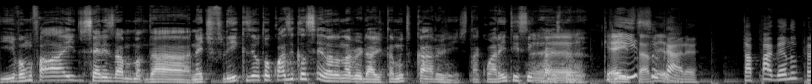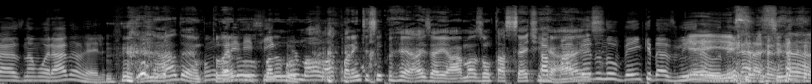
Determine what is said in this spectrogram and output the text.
E vamos falar aí de séries da, da Netflix. Eu tô quase cancelando, na verdade, que tá muito caro, gente. Tá 45 reais pra mim. Que é isso, tá isso mesmo? cara? Tá pagando pras namoradas, velho. É nada, é um plano, 45? plano normal lá, 45 reais. Aí a Amazon tá 7 Tá reais. pagando no Bank das Minas, é isso? Cara, assina,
